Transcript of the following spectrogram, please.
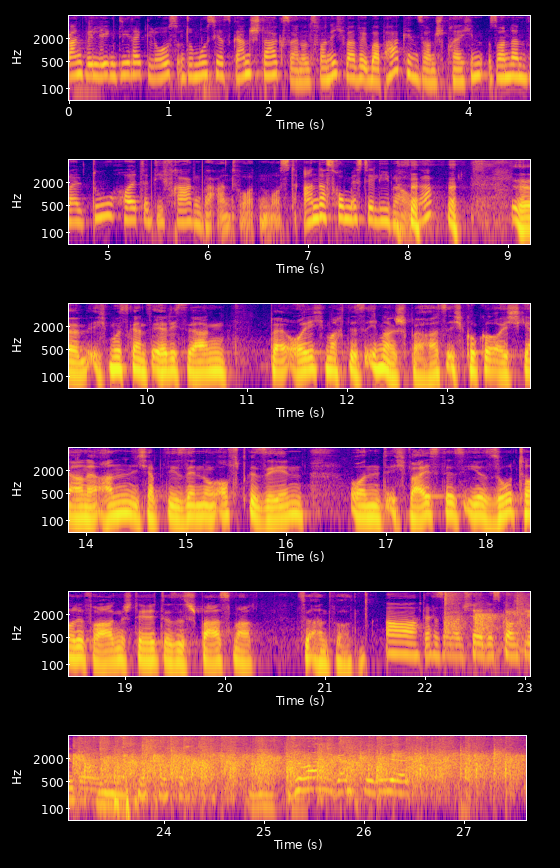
Frank, wir legen direkt los und du musst jetzt ganz stark sein. Und zwar nicht, weil wir über Parkinson sprechen, sondern weil du heute die Fragen beantworten musst. Andersrum ist dir lieber, oder? Ähm, ich muss ganz ehrlich sagen, bei euch macht es immer Spaß. Ich gucke euch gerne an. Ich habe die Sendung oft gesehen. Und ich weiß, dass ihr so tolle Fragen stellt, dass es Spaß macht zu antworten. Oh, das ist aber ein schönes Kompliment. Giovanni, ganz berührt.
